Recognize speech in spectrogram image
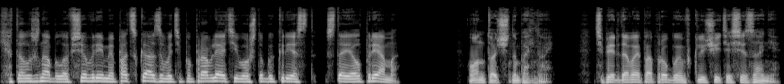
Я должна была все время подсказывать и поправлять его, чтобы крест стоял прямо. Он точно больной. Теперь давай попробуем включить осязание.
